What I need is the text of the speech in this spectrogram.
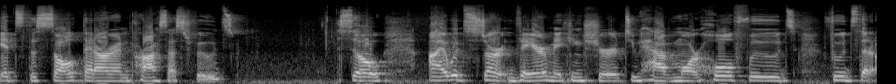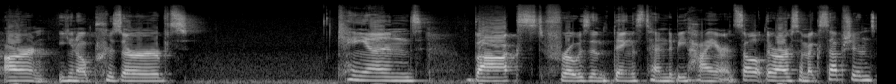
It's the salt that are in processed foods. So I would start there, making sure to have more whole foods, foods that aren't, you know, preserved, canned, boxed, frozen things tend to be higher in salt. There are some exceptions,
